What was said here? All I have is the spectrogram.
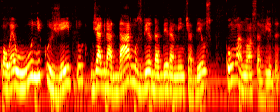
qual é o único jeito de agradarmos verdadeiramente a Deus com a nossa vida.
